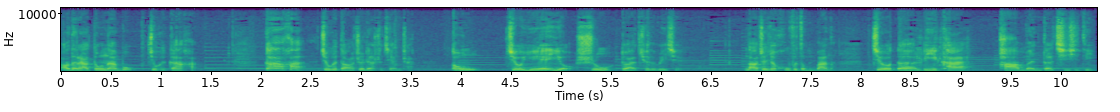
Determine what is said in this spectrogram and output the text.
澳大利亚东南部就会干旱，干旱就会导致粮食减产，动物就也有食物短缺的威胁。那这些胡蝠怎么办呢？就得离开他们的栖息地，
